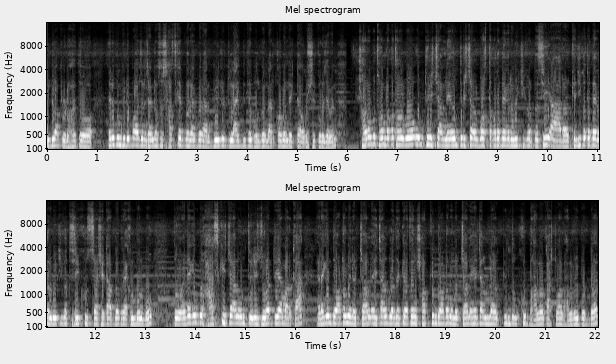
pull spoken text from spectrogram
ভিডিও আপলোড হয়। তো এরকম ভিডিও পাওয়ার জন্য চ্যানেলটা অবশ্যই সাবস্ক্রাইব করে রাখবেন আর ভিডিওটি লাইক দিতে ভুলবেন আর কমেন্ট একটা অবশ্যই করে যাবেন। সর্বপ্রথম আমরা কথা বলব উনত্রিশ চাল নিয়ে উনত্রিশ চাল বস্তা কত টাকা করে বিক্রি করতেছি আর কেজি কত টাকা করে বিক্রি করতেছি খুচরা সেটা আপনাদের এখন বলব। তো এটা কিন্তু হাস্কি চাল উনত্রিশ, জোড়াটিয়া মার্কা। এটা কিন্তু অটোমেলের চাল এই চালগুলো দেখতে পাচ্ছেন, সব কিন্তু অটোমেলের চাল এই চালগুলো কিন্তু খুব ভালো কাস্টমার ভালো রিপোর্ট দেয়।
